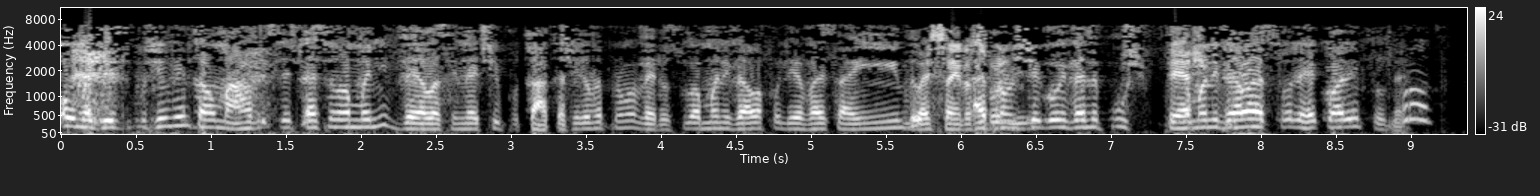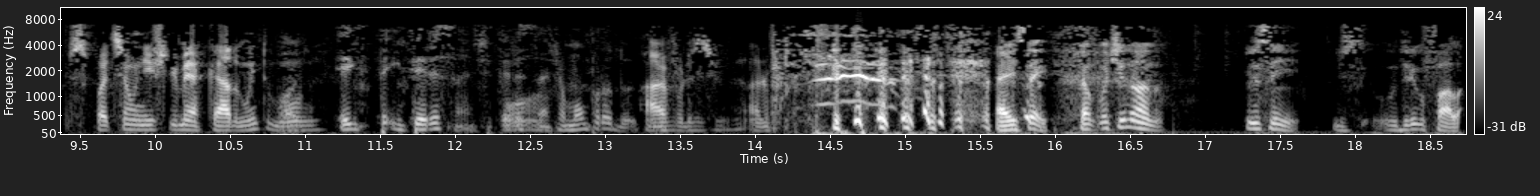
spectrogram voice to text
Ou, mas eles podiam inventar uma árvore se tivesse uma manivela, assim, né? Tipo, tá, tá chegando a primavera, eu subo a manivela, a folha vai saindo. Vai saindo as Aí quando folhinhas. chegou o inverno, puxa, Fecha. a manivela, as folhas recolhem tudo. É. Pronto. Isso pode ser um nicho de mercado muito bom, né? É in- Interessante, interessante. É um bom produto. Árvores de. árvores. é isso aí. Então, continuando. Assim, o Rodrigo fala,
